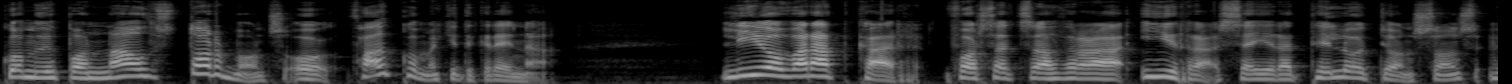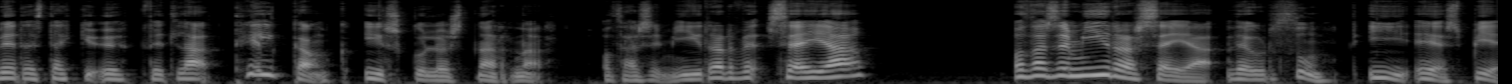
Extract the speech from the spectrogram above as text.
komið upp á náð Stormonts og það kom ekki til greina. Líó Varadkar, fórsætsaðra Íra, segir að Tilo Johnsons virðist ekki uppfylla tilgang írskulustnarnar og það sem Írar segja og það sem Írar segja vegur þungt í ESB.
